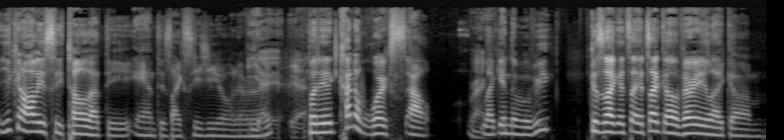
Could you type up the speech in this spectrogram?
you can obviously tell that the ant is like CG or whatever, yeah right? yeah, yeah. But it kind of works out, right like in the movie, because like it's it's like a very like um,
